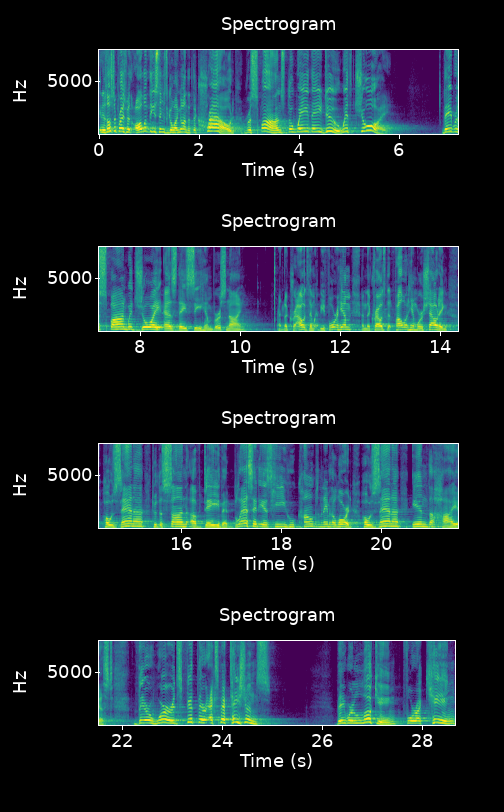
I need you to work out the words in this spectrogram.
it is no surprise with all of these things going on that the crowd responds the way they do, with joy. They respond with joy as they see him. Verse 9. And the crowds that went before him and the crowds that followed him were shouting, Hosanna to the Son of David. Blessed is he who comes in the name of the Lord. Hosanna in the highest. Their words fit their expectations. They were looking for a king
